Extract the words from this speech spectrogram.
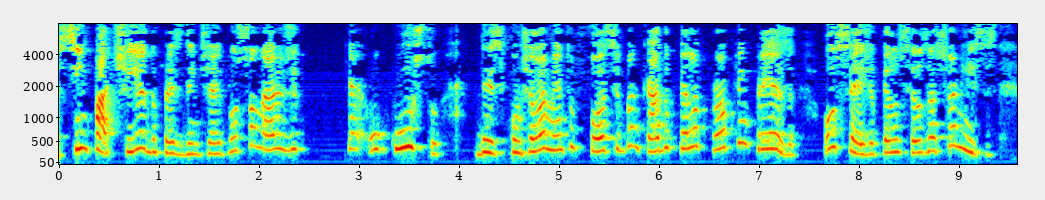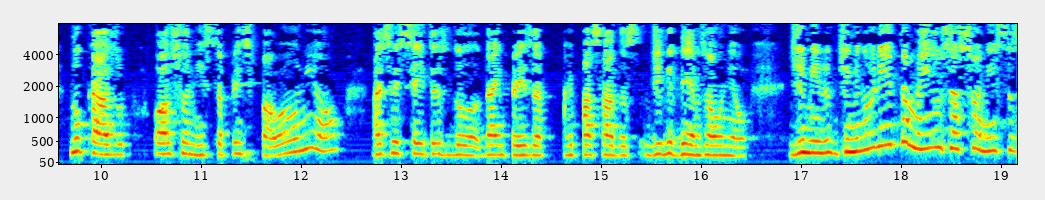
simpatia do presidente Jair Bolsonaro de o custo desse congelamento fosse bancado pela própria empresa, ou seja, pelos seus acionistas. No caso, o acionista principal, a União, as receitas do, da empresa repassadas, dividendos à União, diminuiria e também os acionistas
